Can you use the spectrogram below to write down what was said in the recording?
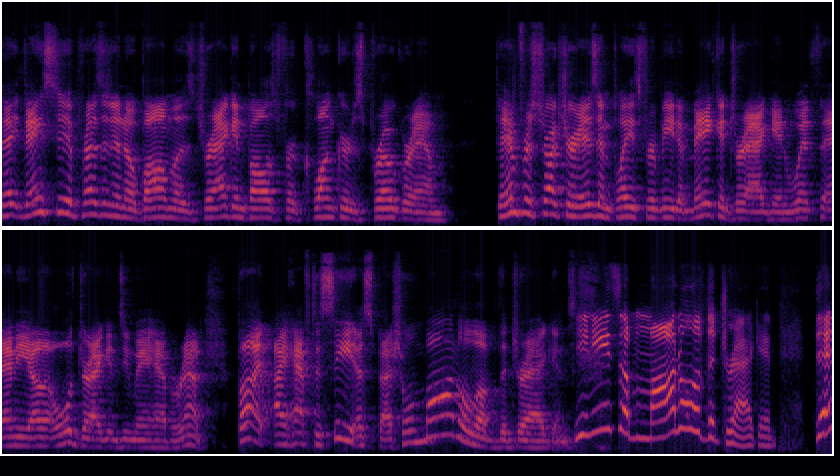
Th- thanks to President Obama's Dragon Balls for Clunkers program, the infrastructure is in place for me to make a dragon with any other old dragons you may have around. But I have to see a special model of the dragons. he needs a model of the dragon then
